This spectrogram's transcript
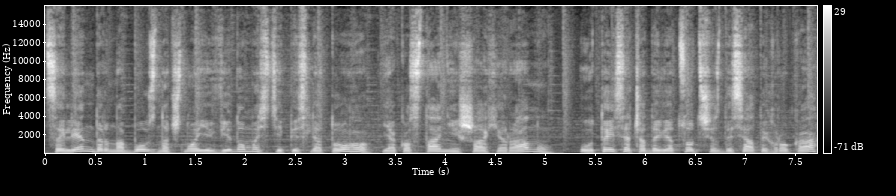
Циліндр набув значної відомості після того, як останній шах Ірану у 1960-х роках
